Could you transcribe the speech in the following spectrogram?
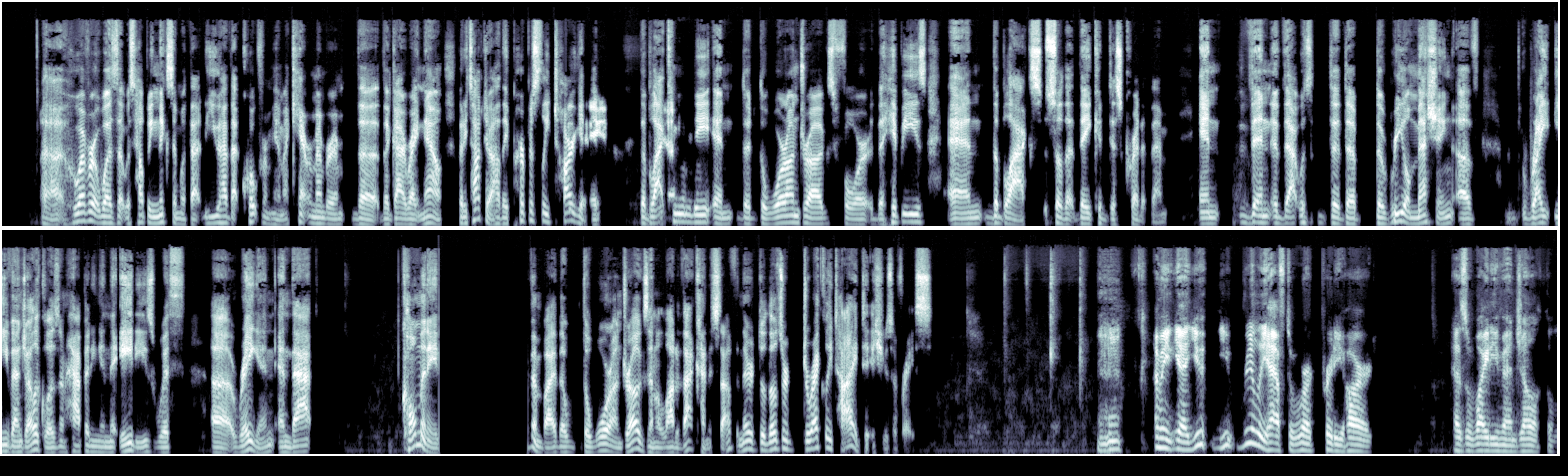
uh, whoever it was that was helping Nixon with that, you have that quote from him. I can't remember the the guy right now, but he talked about how they purposely targeted the black yeah. community and the the war on drugs for the hippies and the blacks so that they could discredit them. And then that was the the the real meshing of right evangelicalism happening in the 80s with uh, Reagan, and that culminated driven by the the war on drugs and a lot of that kind of stuff, and they're those are directly tied to issues of race. Mm-hmm. I mean, yeah, you you really have to work pretty hard as a white evangelical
